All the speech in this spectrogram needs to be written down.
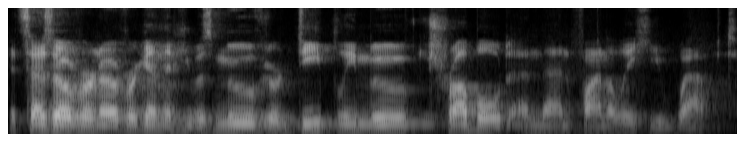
It says over and over again that he was moved or deeply moved, troubled, and then finally he wept.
